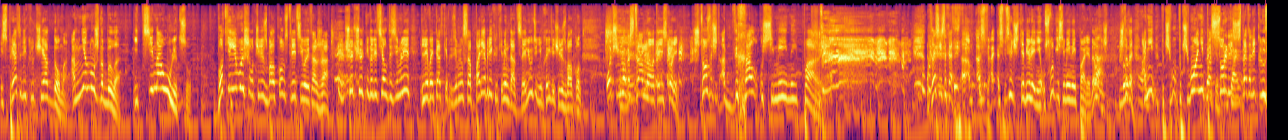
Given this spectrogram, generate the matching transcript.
и спрятали ключи от дома. А мне нужно было идти на улицу. Вот я и вышел через балкон с третьего этажа. Чуть-чуть не долетел до земли, левой пяткой приземлился по ребрик. Рекомендация. Люди, не входите через балкон. Очень много странного в этой истории. Что значит отдыхал у семейной пары? Знаете, есть такое а, а, а, специфическое объявление услуги семейной паре, да? Да. Ш- Что-то. Они почему, почему они поссорились и спрятали ключ,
